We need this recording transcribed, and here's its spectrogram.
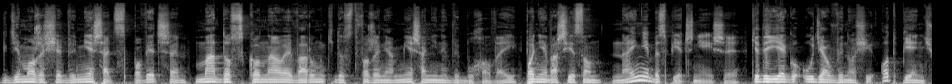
gdzie może się wymieszać z powietrzem, ma doskonałe warunki do stworzenia mieszaniny wybuchowej, ponieważ jest on najniebezpieczniejszy, kiedy jego udział wynosi od 5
